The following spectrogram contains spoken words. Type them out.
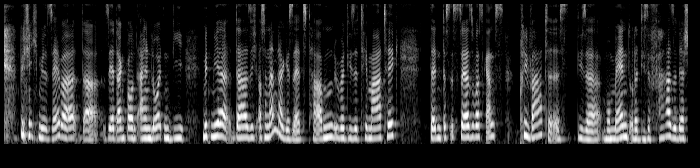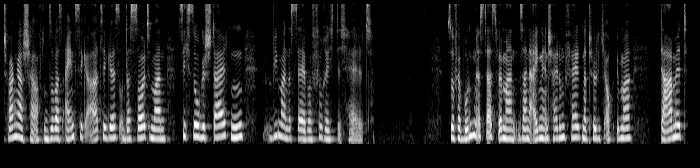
bin ich mir selber da sehr dankbar und allen Leuten, die mit mir da sich auseinandergesetzt haben über diese Thematik. Denn das ist ja sowas ganz Privates, dieser Moment oder diese Phase der Schwangerschaft und sowas Einzigartiges. Und das sollte man sich so gestalten, wie man es selber für richtig hält. So verbunden ist das, wenn man seine eigene Entscheidung fällt, natürlich auch immer damit,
